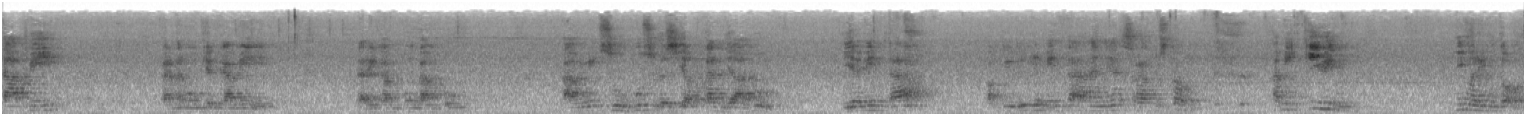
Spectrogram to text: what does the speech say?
tapi karena mungkin kami dari kampung-kampung kami subuh sudah siapkan jagung. Dia minta waktu itu dia minta hanya 100 ton. Kami kirim 5000 ton.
